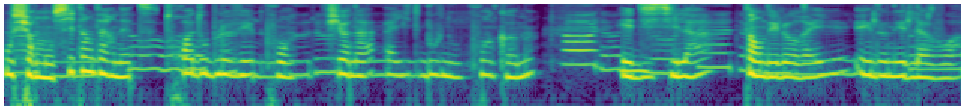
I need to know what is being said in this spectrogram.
ou sur mon site internet www.fionahaitbounou.com et d'ici là, tendez l'oreille et donnez de la voix.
